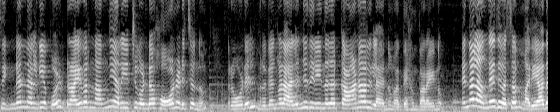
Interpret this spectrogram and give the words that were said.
സിഗ്നൽ നൽകിയപ്പോൾ ഡ്രൈവർ നന്ദി അറിയിച്ചുകൊണ്ട് ഹോൺ അടിച്ചെന്നും റോഡിൽ മൃഗങ്ങൾ അലഞ്ഞു തിരിയുന്നത് കാണാറില്ല എന്നും അദ്ദേഹം പറയുന്നു. എന്നാൽ അന്നേ ദിവസം മര്യാദ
